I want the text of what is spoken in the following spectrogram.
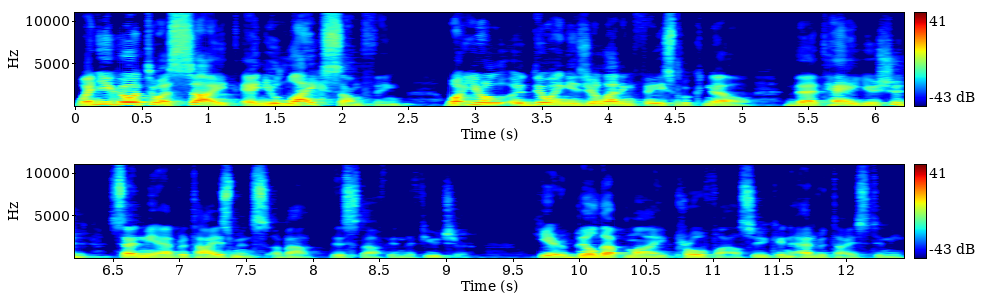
When you go to a site and you like something, what you're doing is you're letting Facebook know that, hey, you should send me advertisements about this stuff in the future. Here, build up my profile so you can advertise to me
